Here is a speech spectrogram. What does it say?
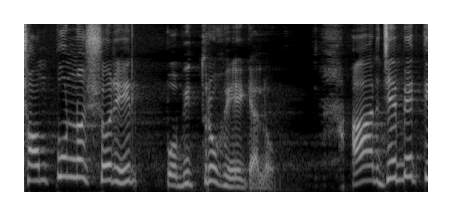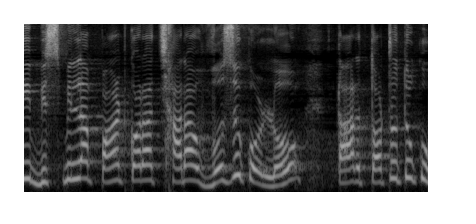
সম্পূর্ণ শরীর পবিত্র হয়ে গেল। আর যে ব্যক্তি বিসমিল্লা পাঠ করা ছাড়া ওজু করল, তার ততটুকু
